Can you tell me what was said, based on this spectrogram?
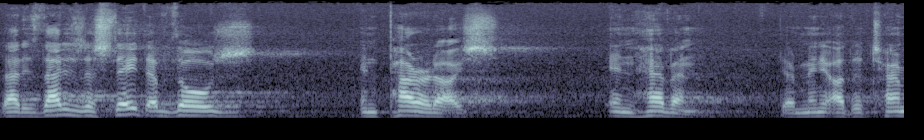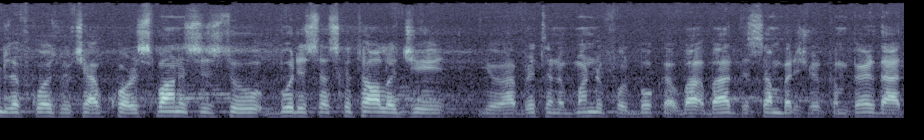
That is, that is the state of those in paradise, in heaven. There are many other terms, of course, which have correspondences to Buddhist eschatology, you have written a wonderful book about, about this. Somebody should compare that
